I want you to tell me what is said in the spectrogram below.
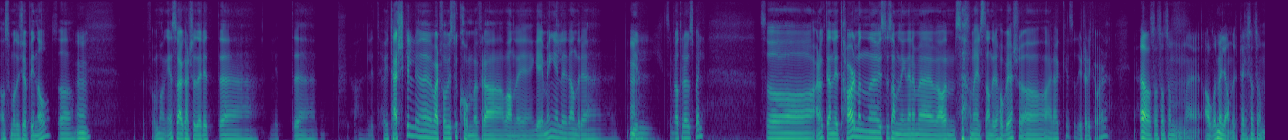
og så må du kjøpe innhold. Så Mm. for mange så er kanskje det litt eh, litt, eh, litt høy terskel. I hvert fall hvis du kommer fra vanlig gaming eller andre bilsimulatorer og spill. Så er nok den litt hard, men hvis du sammenligner det med hva som helst andre hobbyer, så er det ikke så dyrt allikevel. det. Ja, altså, sånn som eh, alle mulige andre spill. Sånn som,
